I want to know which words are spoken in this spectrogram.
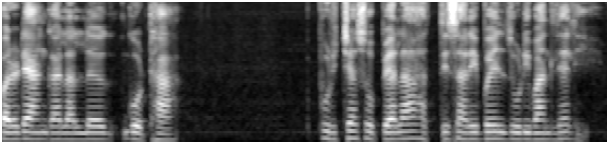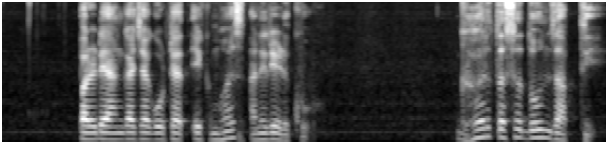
परड्या अंगाला लग गोठा. पुढच्या सोप्याला हत्तीसारी बैल जोडी बांधली आली. परड्या अंगाच्या गोठ्यात एक म्हस आणि रेडकू घर तसं दोन जापती.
